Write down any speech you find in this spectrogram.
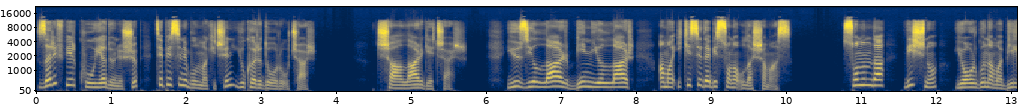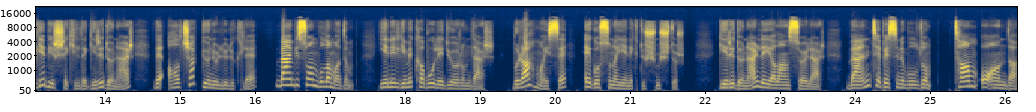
zarif bir kuğuya dönüşüp tepesini bulmak için yukarı doğru uçar. Çağlar geçer. Yüzyıllar, bin yıllar ama ikisi de bir sona ulaşamaz. Sonunda Vishnu, yorgun ama bilge bir şekilde geri döner ve alçak gönüllülükle ben bir son bulamadım, yenilgimi kabul ediyorum der. Brahma ise egosuna yenik düşmüştür. Geri dönerle yalan söyler. Ben tepesini buldum. Tam o anda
